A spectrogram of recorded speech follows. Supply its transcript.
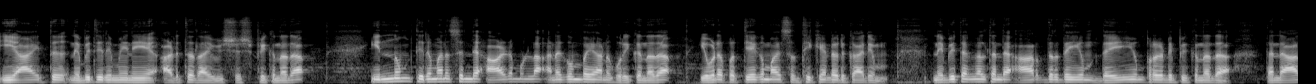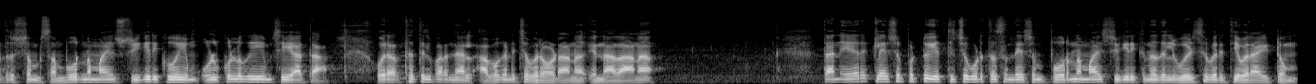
ഈ ആയത്ത് നബി തിരുമേനിയെ അടുത്തതായി വിശേഷിപ്പിക്കുന്നത്. ഇന്നും തിരുമനസിന്റെ ആഴമുള്ള അനുകമ്പയാണ് കുറിക്കുന്നത്. ഇവിടെ പ്രത്യേകമായി ശ്രദ്ധിക്കേണ്ട ഒരു കാര്യം നബി തങ്ങൾ തന്റെ ആർദ്രതയും ദയയും പ്രകടിപ്പിക്കുന്നത് തന്റെ ആദർശം സമ്പൂർണമായും സ്വീകരിക്കുകയും ഉൾക്കൊള്ളുകയും ചെയ്യാത്ത ഒരർത്ഥത്തിൽ പറഞ്ഞാൽ അവഗണിച്ചവരോടാണ് എന്നതാണ്. താൻ ഏറെ ക്ലേശപ്പെട്ടു എത്തിച്ചു കൊടുത്ത സന്ദേശം പൂർണമായി സ്വീകരിക്കുന്നതിൽ വീഴ്ച വരുത്തിയവരായിട്ടും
